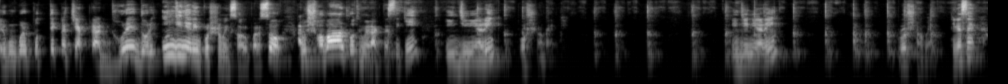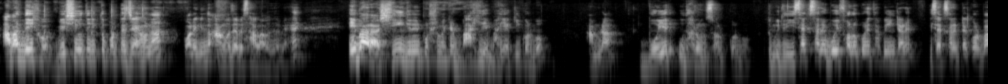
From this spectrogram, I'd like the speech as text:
এরকম করে প্রত্যেকটা চ্যাপ্টার ধরে ধরে ইঞ্জিনিয়ারিং প্রশ্ন ব্যাংক সলভ করা। সো আমি সবার প্রথমে রাখতেছি কি? ইঞ্জিনিয়ারিং প্রশ্ন ব্যাংক ইঞ্জিনিয়ারিং প্রশ্ন ব্যাংক ঠিক আছে? আবার দেখো, বেশি অতিরিক্ত পড়তে যাও না, পরে কিন্তু আমা যাবে, সালাও যাবে হ্যাঁ? এবার আসি ইঞ্জিনিয়ারিং প্রশ্ন ব্যাংকের বাহিরে, ভাইয়া কি করব? আমরা বইয়ের উদাহরণ সলভ করব। তুমি যদি ইসাক স্যারের বই ফলো করে থাকো ইন্টারে ইসাক স্যারেরটা করবা,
